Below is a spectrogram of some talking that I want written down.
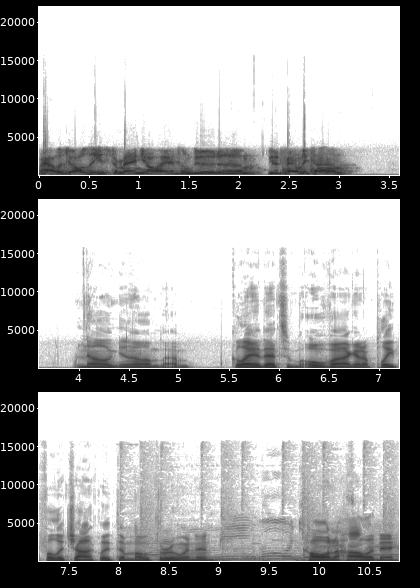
How was y'all's Easter, man? Y'all had some good, um, good family time? No, you know, I'm, I'm glad that's over. I got a plate full of chocolate to mow through and then call it a holiday.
